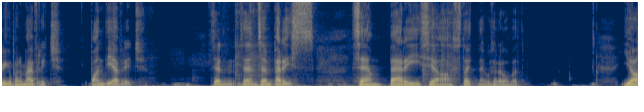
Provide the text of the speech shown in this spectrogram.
kõige parem average, pandi average. see on, see on, see on päris, see on päris hea stat nagu selle koha pealt. ja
